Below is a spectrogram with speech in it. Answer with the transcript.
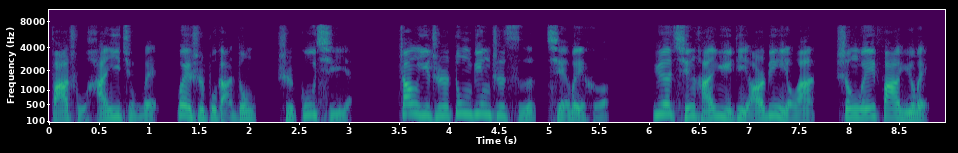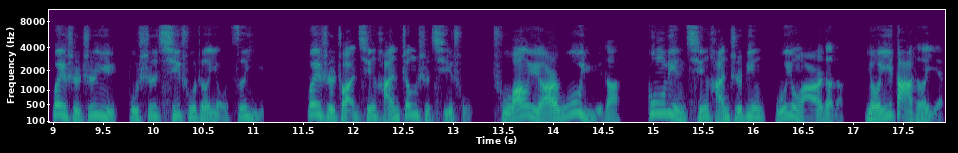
伐楚韩以窘魏，魏氏不敢东，是孤其也。张仪之东兵之辞，且为何曰：秦韩遇地而兵有案，声威发于魏，魏氏之欲不失其楚者有资矣。魏氏转秦韩争是其楚，楚王与而无语的。”公令秦韩之兵不用而的的，有一大德也。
